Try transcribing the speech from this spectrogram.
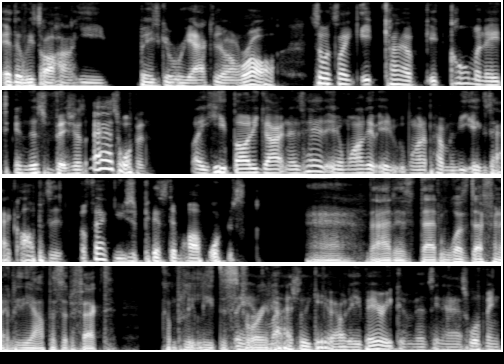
and then we saw how he basically reacted on Raw. So it's like it kind of it culminates in this vicious ass whooping. Like he thought he got in his head, and it wound up it wound up having the exact opposite effect. You just pissed him off worse. Eh, that is that was definitely the opposite effect. Completely destroyed him. actually gave out a very convincing ass whooping,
